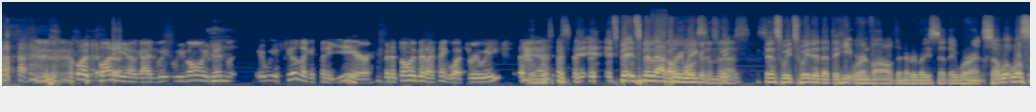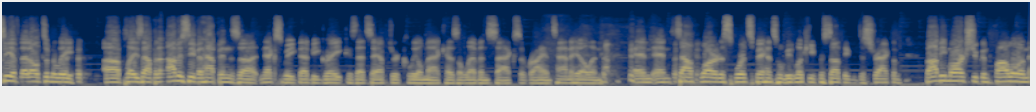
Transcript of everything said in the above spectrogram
well, it's funny, you know, guys. We we've only been it, it, feels like it's been a year, but it's only been I think what three weeks. yeah, it's, it, has been it's been about three weeks since we, since we, tweeted that the Heat were involved, and everybody said they weren't. So we'll, see if that ultimately uh, plays out. But obviously, if it happens uh, next week, that'd be great because that's after Khalil Mack has 11 sacks of Ryan Tannehill, and and and South Florida sports fans will be looking for something to distract them. Bobby Marks, you can follow him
